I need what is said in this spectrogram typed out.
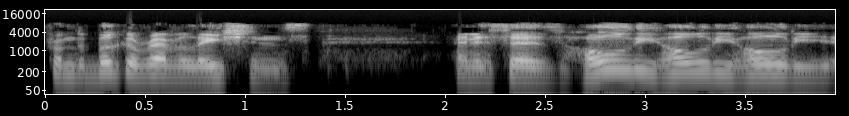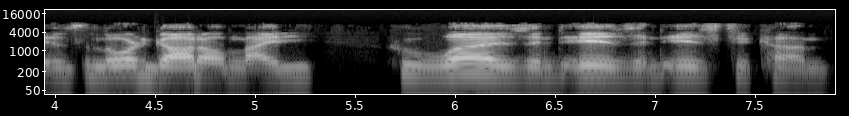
from the book of Revelations. And it says, Holy, holy, holy is the Lord God Almighty, who was and is and is to come.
